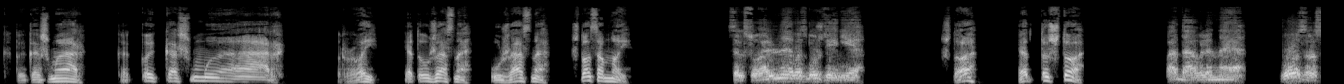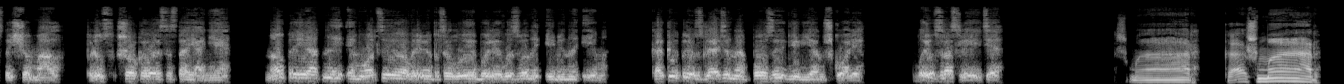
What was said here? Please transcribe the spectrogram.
Какой кошмар! Какой кошмар! Рой, это ужасно! Ужасно! Что со мной? Сексуальное возбуждение. Что? Это что? Подавленное. Возраст еще мал, плюс шоковое состояние. Но приятные эмоции во время поцелуя были вызваны именно им, как и при взгляде на позы Вивьен в школе. Вы взрослеете. Кошмар, кошмар.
